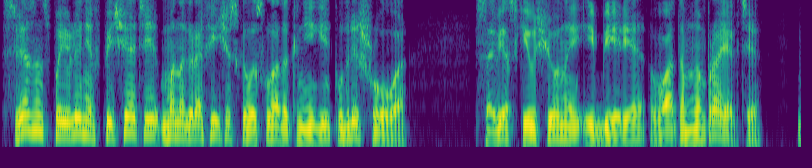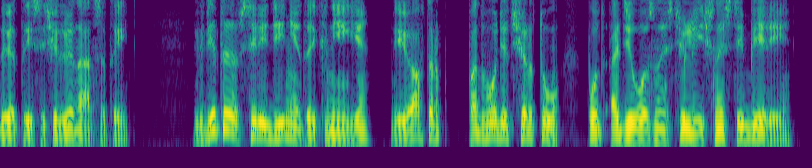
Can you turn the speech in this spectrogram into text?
связан с появлением в печати монографического склада книги Кудряшова «Советские ученые и Берия в атомном проекте» 2012. Где-то в середине этой книги ее автор подводит черту под одиозностью личности Берии –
